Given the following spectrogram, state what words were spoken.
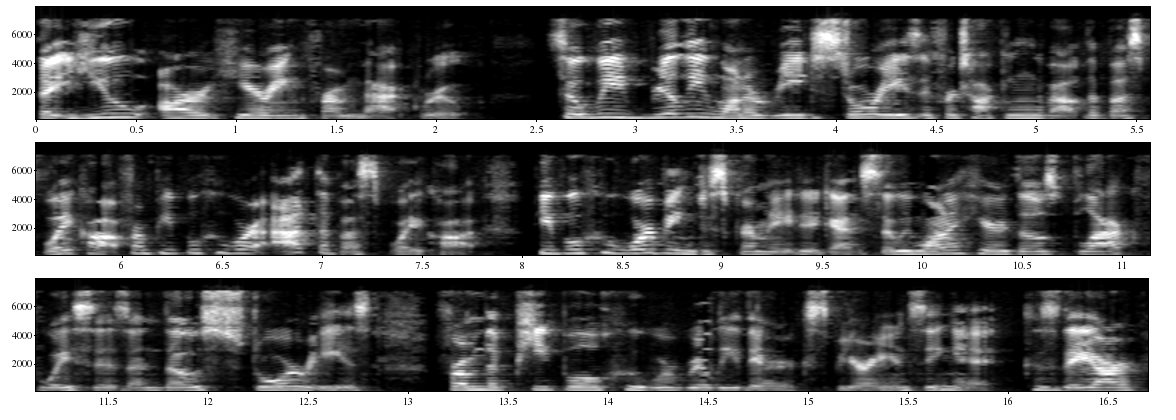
that you are hearing from that group. So we really want to read stories if we're talking about the bus boycott from people who were at the bus boycott, people who were being discriminated against. So we want to hear those black voices and those stories from the people who were really there experiencing it because they are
